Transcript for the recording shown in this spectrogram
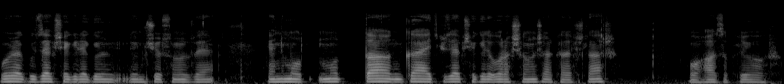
Burada güzel bir şekilde dönüşüyorsunuz ve yani mod, modda gayet güzel bir şekilde uğraşılmış arkadaşlar. Oha zıplıyor.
